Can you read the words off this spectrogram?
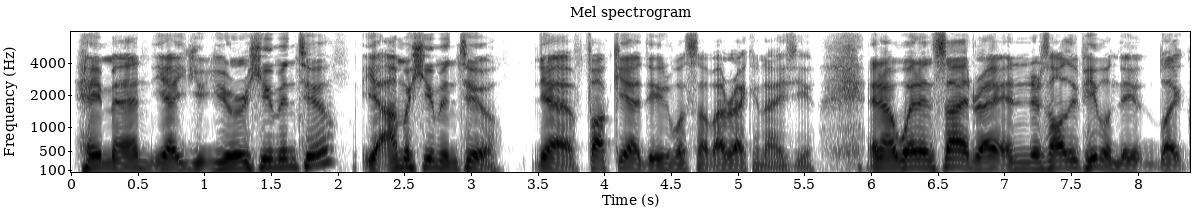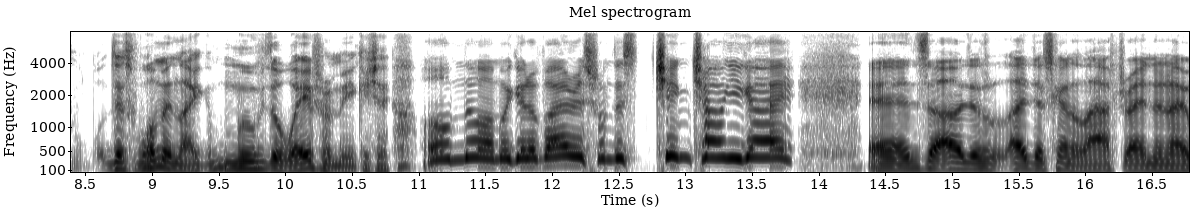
hey man, yeah, you, you're a human too. Yeah, I'm a human too yeah, fuck yeah, dude. What's up? I recognize you. And I went inside, right? And there's all these people, and they like this woman like moved away from me because she's like, oh no, I'm gonna get a virus from this ching chongy guy. And so I just I just kind of laughed, right? And then I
